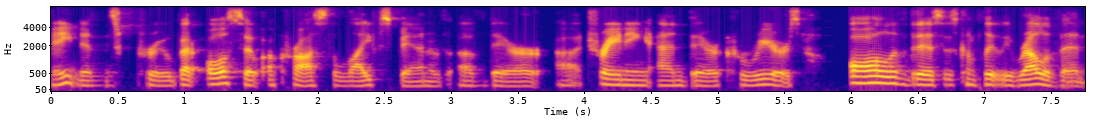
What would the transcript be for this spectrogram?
maintenance crew, but also across the lifespan of, of their uh, training and their careers all of this is completely relevant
